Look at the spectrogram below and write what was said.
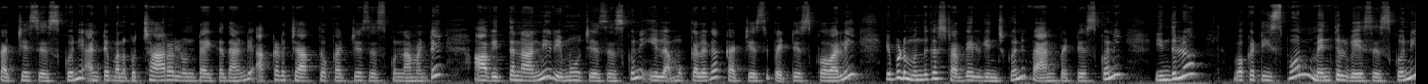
కట్ చేసేసుకొని అంటే మనకు చారలు ఉంటాయి కదా అండి అక్కడ చాక్తో కట్ చేసేసుకున్నామంటే ఆ విత్తనాన్ని రిమూవ్ చేసేసుకొని ఇలా ముక్కలుగా కట్ చేసి పెట్టేసుకోవాలి. ఇప్పుడు ముందుగా స్టవ్ వెలిగించుకొని ప్యాన్ పెట్టేసుకొని ఇందులో ఒక టీ స్పూన్ మెంతులు వేసేసుకొని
